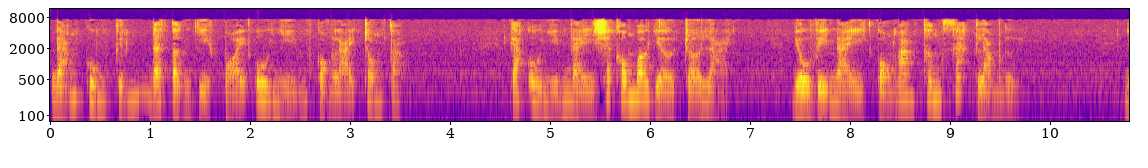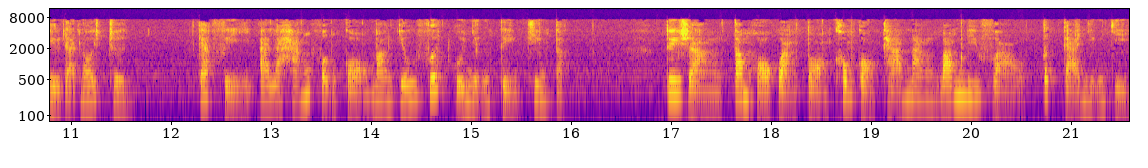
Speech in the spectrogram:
đáng cung kính đã tận diệt mọi ô nhiễm còn lại trong tâm. Các ô nhiễm này sẽ không bao giờ trở lại, dù vị này còn mang thân xác làm người. Như đã nói trên, các vị A-la-hán vẫn còn mang dấu vết của những tiền khiên tật. Tuy rằng tâm họ hoàn toàn không còn khả năng bám níu vào tất cả những gì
